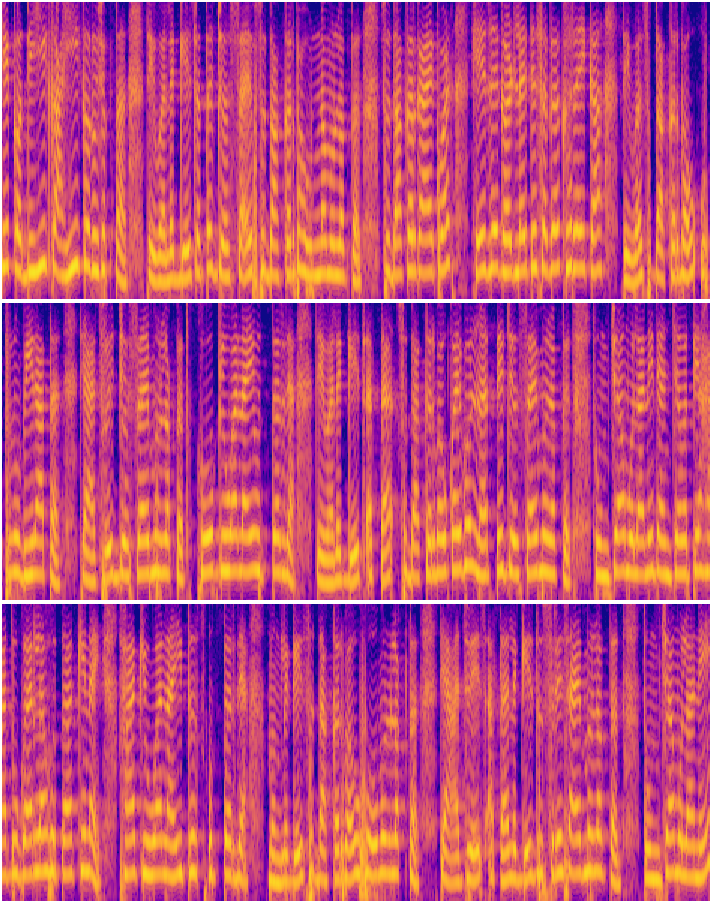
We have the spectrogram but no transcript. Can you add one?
हे कधीही काहीही करू शकतात. तेव्हा लगेच आता जज साहेब सुधाकर भाऊंना म्हणू लागतात सुधाकर गायकवाड हे जे घडलंय ते सगळं खरं आहे का? तेव्हा सुधाकर भाऊ उठून उभी राहतात. त्याच वेळेस जज म्हणू लागतात हो किंवा नाही उत्तर द्या. तेव्हा लगेच आता सुधाकर भाऊ काय बोलणार? ते जज साहेब म्हणू लागतात तुमच्या मुलाने त्यांच्यावरती हात उगारला होता की नाही? हा किंवा नाहीच उत्तर द्या. मग लगेच सुधाकर भाऊ हो म्हणू लागतात. त्याच वेळेस आता लगेच दुसरे साहेब म्हणू लागतात तुमच्या मुलाने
